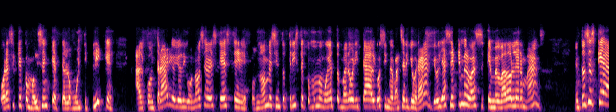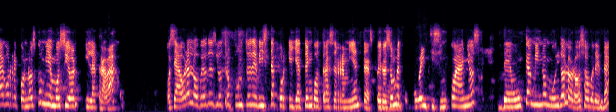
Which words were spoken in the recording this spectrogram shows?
ahora sí que como dicen que te lo multiplique. Al contrario, yo digo, no, sabes qué, este, pues no, me siento triste, ¿cómo me voy a tomar ahorita algo si me va a hacer llorar? Yo ya sé que me va, que me va a doler más. Entonces, ¿qué hago? Reconozco mi emoción y la trabajo. O sea, ahora lo veo desde otro punto de vista porque ya tengo otras herramientas, pero eso me tomó 25 años de un camino muy doloroso, Brenda,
